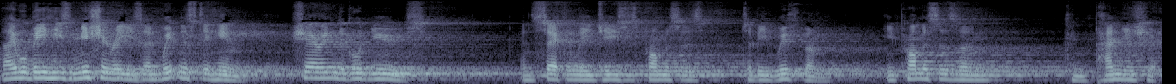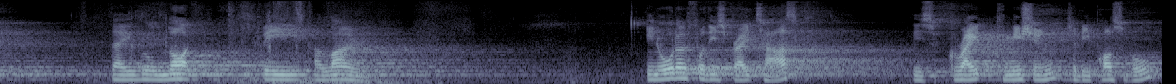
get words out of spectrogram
They will be his missionaries and witness to him, sharing the good news. And secondly, Jesus promises to be with them. He promises them companionship. They will not be alone. In order for this great task, this great commission to be possible,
